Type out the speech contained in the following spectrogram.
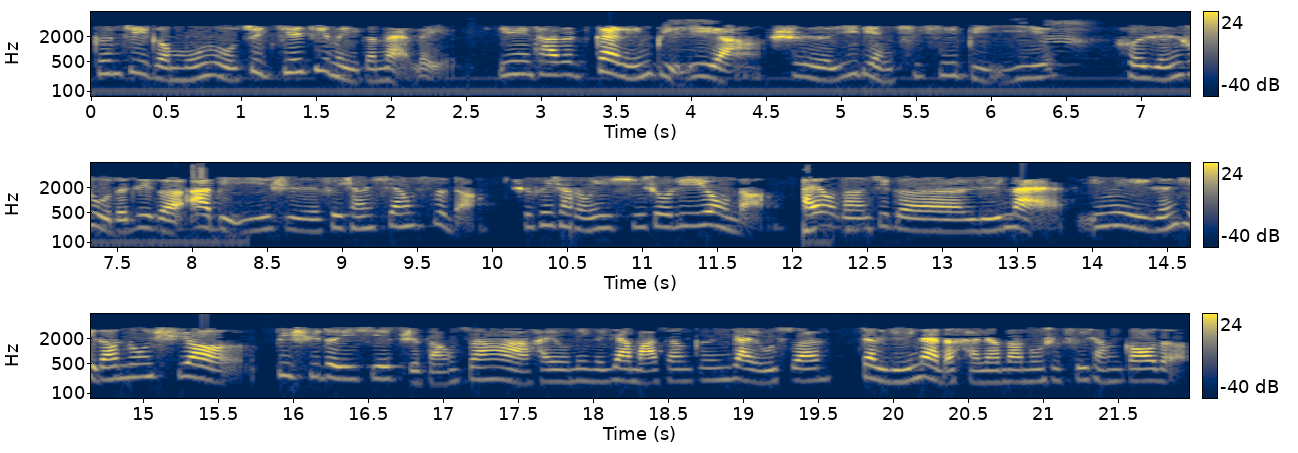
跟这个母乳最接近的一个奶类，因为它的钙磷比例啊是一点七七比一，和人乳的这个二比一是非常相似的，是非常容易吸收利用的。还有呢，这个驴奶，因为人体当中需要必须的一些脂肪酸啊，还有那个亚麻酸跟亚油酸，在驴奶的含量当中是非常高的，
